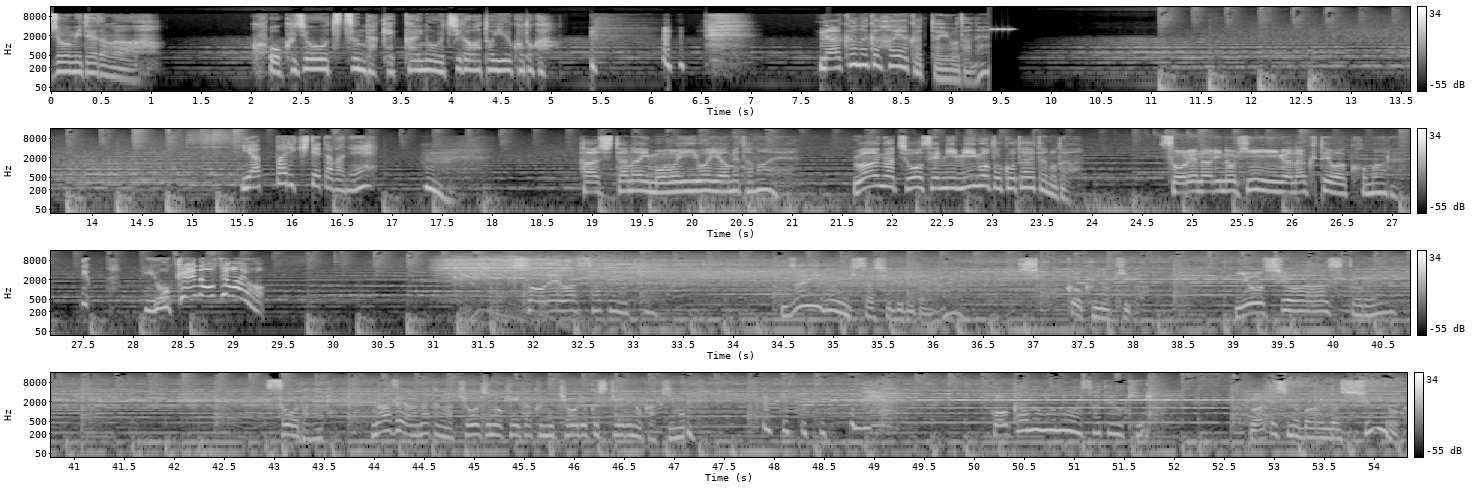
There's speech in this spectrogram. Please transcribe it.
上みてえだが屋上を包んだ結界の内側ということか。なかなか早かったようだね。やっぱり来てたわね。はしたない物言いはやめたまえ。我が挑戦に見事応えたのだ。それなりの品位がなくては困る。余計なさておきずいぶん久しぶりだな。漆黒の牙。ヨシュア・アストレイ。そうだね。なぜあなたが教授の計画に協力しているのか疑問。他のものはさておき。私の場合は趣味を兼ねていてね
